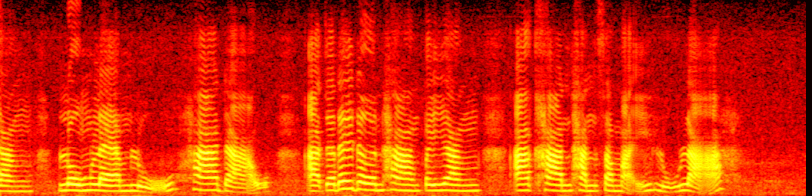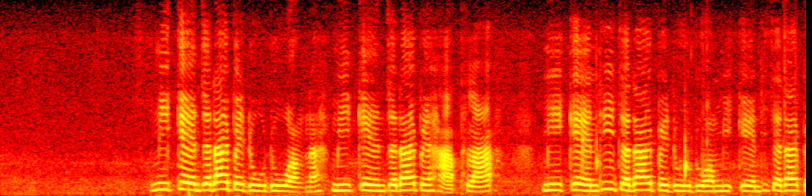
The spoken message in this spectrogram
ยังโรงแรมหรูห้าดาว อาจจะได้เดินทางไปยังอาคารทันสมัยหรูหรา มีเกณฑ์จะได้ไปดูดวงนะ มีเกณฑ์จะได้ไปหาพระ มีเกณฑ์ที่จะได้ไปดูดวง มีเกณฑ์ที่จะได้ไป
